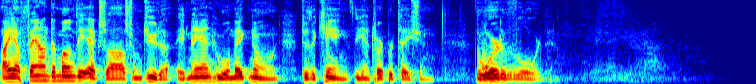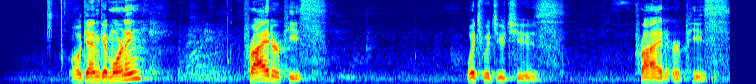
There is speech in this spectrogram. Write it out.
I have found among the exiles from Judah a man who will make known to the king the interpretation. The word of the Lord. Well, again, good morning. Pride or peace? Which would you choose? Pride or peace?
